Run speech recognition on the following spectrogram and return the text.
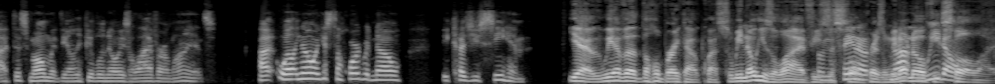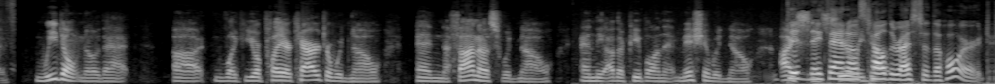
at this moment the only people who know he's alive are Alliance. Uh, well, no, I guess the Horde would know because you see him. yeah, we have a, the whole breakout quest, so we know he's alive. He's just still in prison. We not- don't know if he's still alive. We don't know that. Uh, like your player character would know, and Nathanos would know, and the other people on that mission would know. Did sincerely Nathanos tell doubt- the rest of the horde?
